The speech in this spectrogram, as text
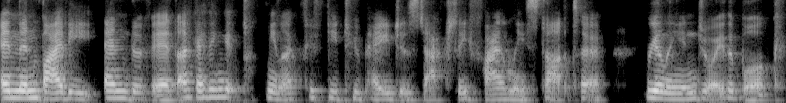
And then by the end of it, like I think it took me like 52 pages to actually finally start to really enjoy the book.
